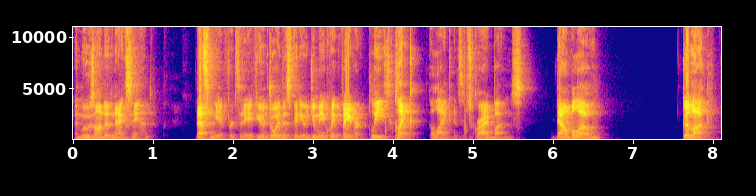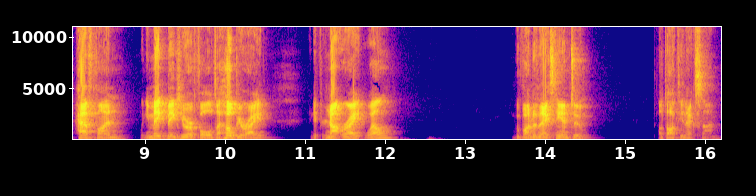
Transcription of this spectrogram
and moves on to the next hand. That's to be it for today. If you enjoyed this video, do me a quick favor. Please click the like and subscribe buttons down below. Good luck. Have fun. When you make big hero folds, I hope you're right. And if you're not right, well, move on to the next hand too. I'll talk to you next time.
